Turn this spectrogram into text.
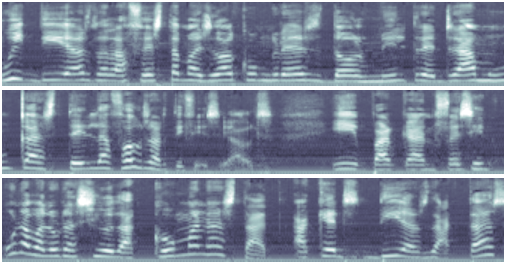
8 dies de la Festa Major del Congrés 2013 amb un castell de focs artificials. I perquè ens fessin una valoració de com han estat aquests dies d'actes,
